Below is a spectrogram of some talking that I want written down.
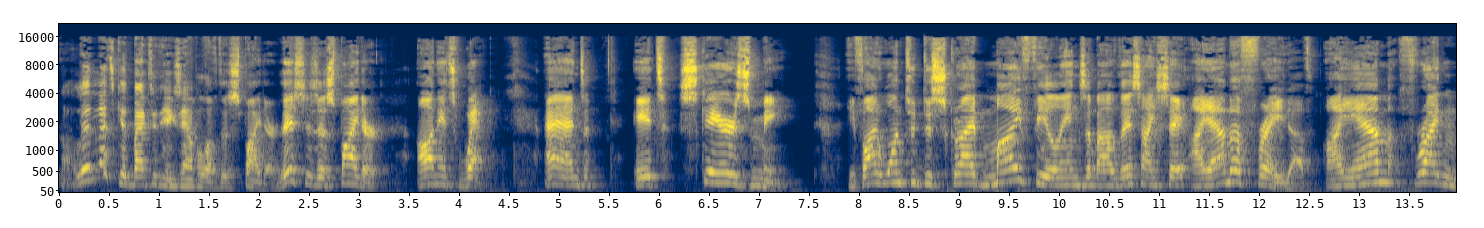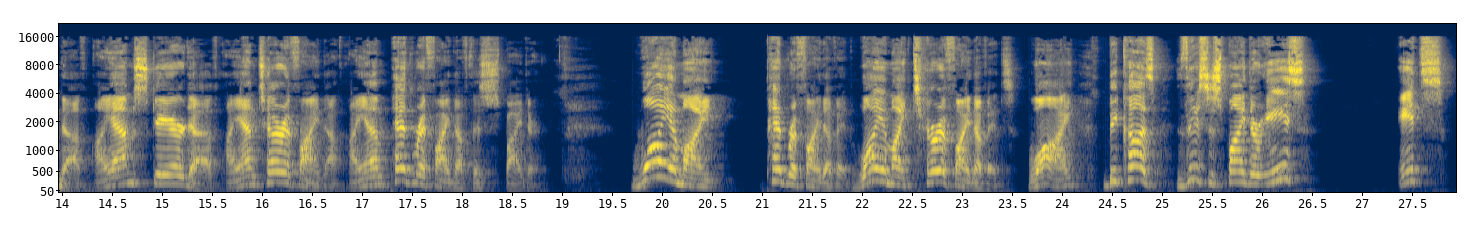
let, us get back to the example of the spider. This is a spider on its web and it scares me. If I want to describe my feelings about this, I say I am afraid of, I am frightened of, I am scared of, I am terrified of, I am petrified of this spider. Why am I petrified of it. Why am I terrified of it? Why? Because this spider is, it's,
